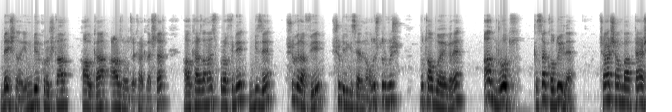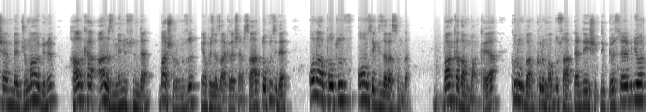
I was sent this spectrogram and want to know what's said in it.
5 lira 21 kuruştan halka arz olacak arkadaşlar. Halka arz analiz profili bize şu grafiği şu bilgisayarına oluşturmuş. Bu tabloya göre Agrot kısa kodu ile çarşamba, perşembe, cuma günü halka arz menüsünden başvurumuzu yapacağız arkadaşlar. Saat 9 ile 16.30-18 arasında bankadan bankaya, kurumdan kuruma bu saatler değişiklik gösterebiliyor.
